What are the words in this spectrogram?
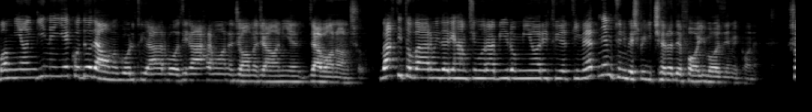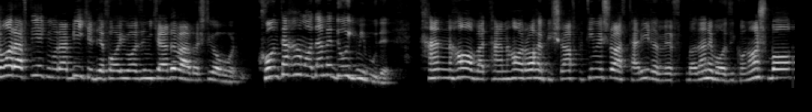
با میانگین یک و دو دهم گل توی هر بازی قهرمان جام جهانی جوانان شد. وقتی تو ور میداری همچین مربی رو میاری توی تیمت نمی‌تونی بهش بگی چرا دفاعی بازی می‌کنه. شما رفتی یک مربی که دفاعی بازی می‌کرده برداشتی آوردی. کنته هم آدم دوگمی بوده تنها و تنها راه پیشرفت تیمش رو از طریق وفق دادن بازیکناش با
